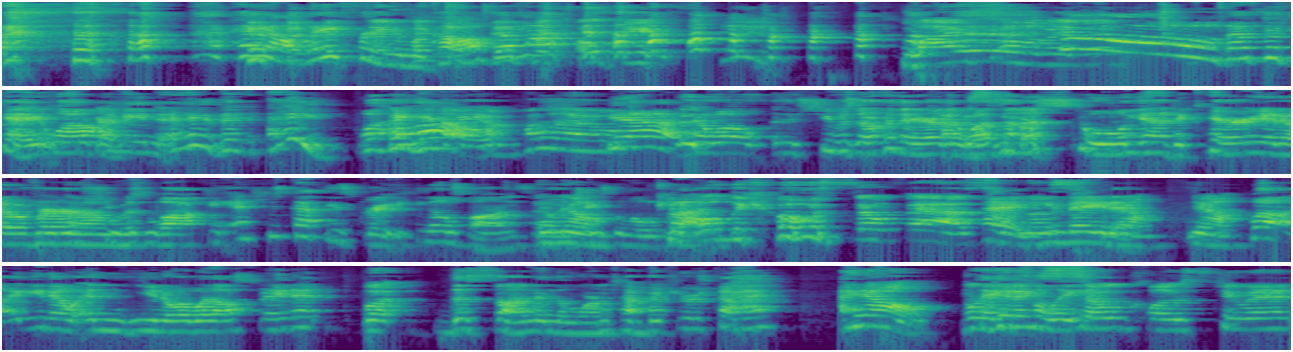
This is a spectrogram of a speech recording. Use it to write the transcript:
hey, I'll wait for you, McCall. Come on. Live television. Oh, that's okay. Well, I mean, hey, the, hey, well, Hey, hello. here I am. Hello. Yeah, no, well, she was over there. There was wasn't a stool. You had to carry it over. Know. She was walking, and she's got these great heels on, so it takes a little Can time. only go so fast. Hey, in you made it. Yeah. yeah. Well, you know, and you know what else made it? What? The sun and the warm temperatures coming. I know. We're Thankfully. getting so close to it,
